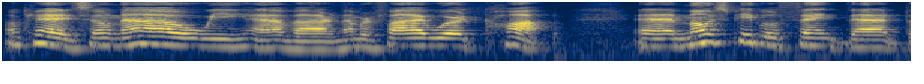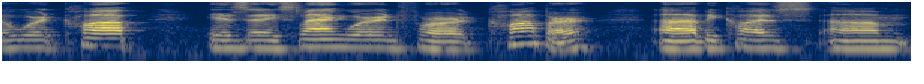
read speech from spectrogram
Okay, so now we have our number five word cop. And most people think that the word cop is a slang word for copper uh, because um,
